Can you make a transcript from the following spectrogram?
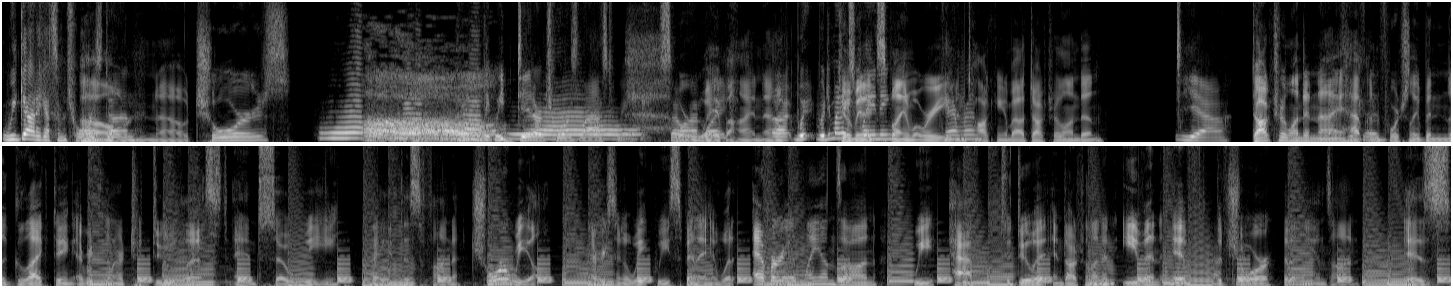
we got to get some chores oh done. no, chores. I don't think we did our chores last week, so we're I'm way like, behind now. Uh, would, would you Do mind you want me to explain what we're even talking about, Doctor London? Yeah. Dr. London and Yeah, I have could. unfortunately been neglecting everything on our to do list. And so we made this fun chore wheel. Every single week we spin it, and whatever it lands on, we have to do it. And Dr. London, even if the chore that it lands on is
